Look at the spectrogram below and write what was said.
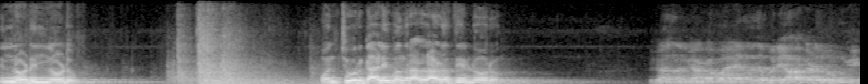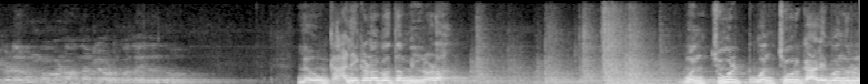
ಇಲ್ಲಿ ನೋಡು ಇಲ್ಲಿ ನೋಡು. ಒಂಚೂರು ಗಾಳಿ ಬಂದ್ರೆ ಅಲ್ಲಾಡುತ್ತೆ ಈ ಡೋರು ಲವ್ ಗಾಳಿ ಕಣ ಗೌತಮ್ ಇಲ್ಲಿ ನೋಡ. ಒಂಚೂರ್ ಒಂಚೂರು ಗಾಳಿ ಬಂದ್ರು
